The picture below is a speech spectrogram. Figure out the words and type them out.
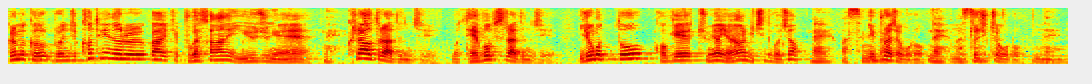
그러면 그, 그런 이제 컨테이너가 이렇게 급부상하는 이유 중에 네. 클라우드라든지 뭐 DevOps라든지 이런 것도 거기에 중요한 영향을 미치는 거죠? 네, 맞습니다. 인프라적으로, 네, 음, 맞습니다. 조직적으로. 네. 음.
